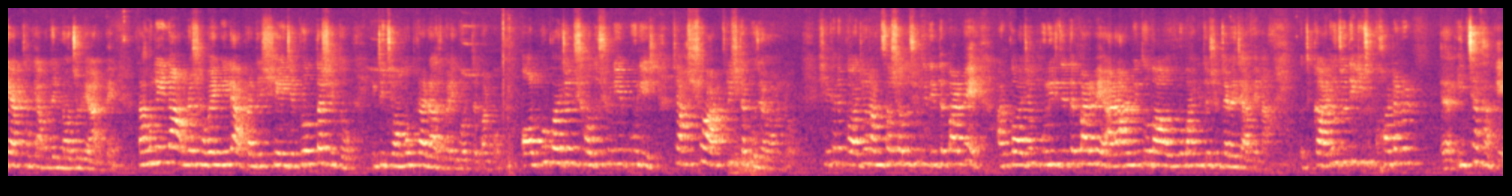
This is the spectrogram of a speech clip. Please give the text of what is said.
গ্যাপ থাকে আমাদের নজরে আনবে তাহলেই না, আমরা সবাই মিলে আপনাদের সেই যে প্রত্যাশিত একটি চমৎকার রাজবাড়ি করতে পারব। অল্প কয়েকজন সদস্য নিয়ে পুলিশ চারশো আটত্রিশটা পূজা মণ্ডপ। সেখানে কয়জন আনসার সদস্যকে দিতে পারবে? আর কয়জন পুলিশ দিতে পারবে? আর আর্মি তো বা অন্য বাহিনী তো সব জায়গায় যাবে না। কারও যদি কিছু ঘটানোর ইচ্ছা থাকে,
